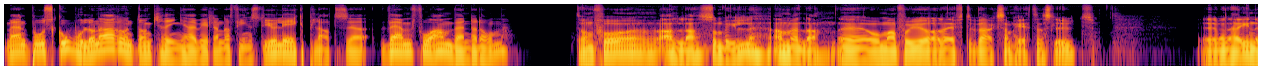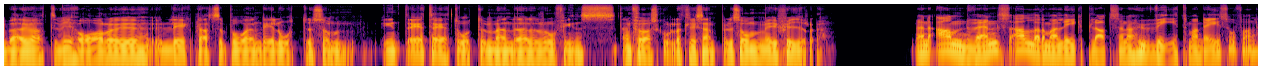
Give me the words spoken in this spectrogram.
Men på skolorna runt omkring här i Vetlanda finns det ju lekplatser. Vem får använda dem? De får alla som vill använda eh, och man får göra det efter verksamhetens slut. Eh, men det här innebär ju att vi har lekplatser på en del orter som inte är tätorter men där det då finns en förskola till exempel som i Skirö. Men används alla de här lekplatserna? Hur vet man det i så fall?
